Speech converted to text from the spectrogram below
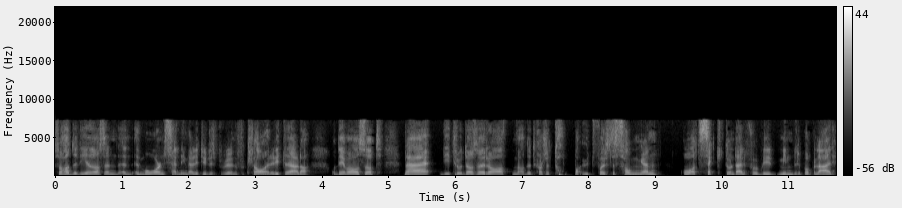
Så hadde de altså en, en, en morgensending der de tydeligvis prøvde å forklare litt det der. da. Og det var altså at nei, de trodde altså raten hadde kanskje toppa ut for sesongen og at sektoren derfor blir mindre populær.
